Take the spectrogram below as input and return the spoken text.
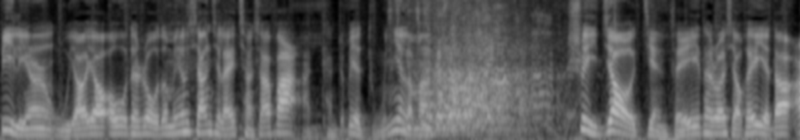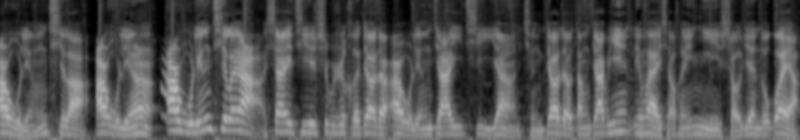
B 零五幺幺 O，他说我都没有想起来抢沙发啊，你看这不也堵你了吗？睡觉减肥，他说小黑也到二五零期了，二五零二五零期了呀，下一期是不是和调调二五零加一期一样，请调调当嘉宾？另外，小黑你少见多怪呀，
